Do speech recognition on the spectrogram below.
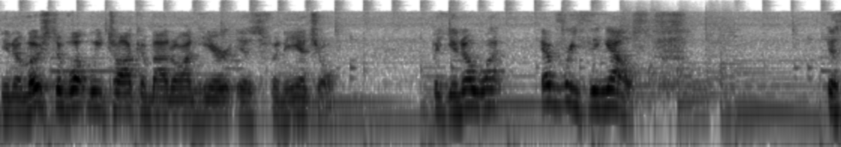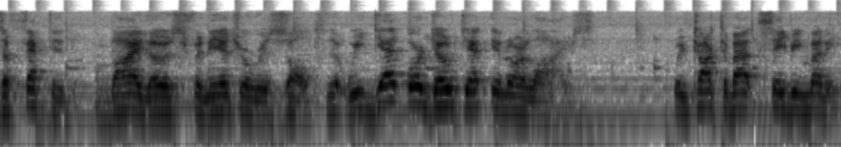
You know, most of what we talk about on here is financial. But you know what? Everything else is affected by those financial results that we get or don't get in our lives. We've talked about saving money,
